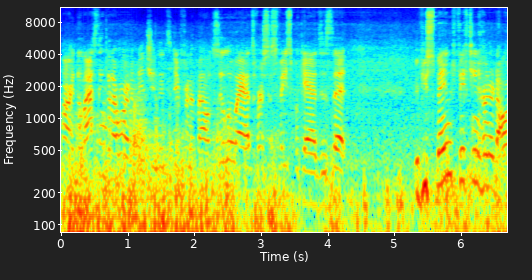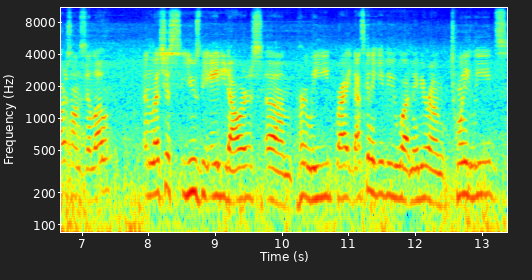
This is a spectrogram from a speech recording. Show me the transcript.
All right, the last thing that I wanted to mention that's different about Zillow ads versus Facebook ads is that if you spend $1,500 on Zillow, and let's just use the $80 um, per lead, right? That's gonna give you what, maybe around 20 leads,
